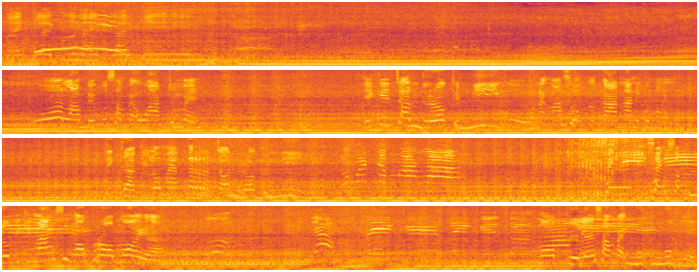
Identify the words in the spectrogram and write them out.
Naik lagi, naik lagi. Wow, lambeku sampai wadem eh. Iki condro geni iku, nek masuk ke kanan iku meng 3 km condro geni. Lu macam malam. Sing sing sebelum iki mang Singokromo ya. Ya, tinggi, tinggi sekali. Mobilnya sampai nguk-nguk ya.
